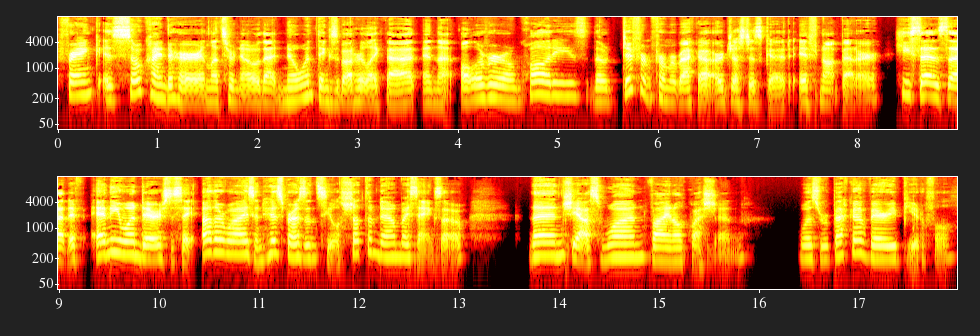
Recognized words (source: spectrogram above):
Frank is so kind to her and lets her know that no one thinks about her like that, and that all of her own qualities, though different from Rebecca, are just as good, if not better. He says that if anyone dares to say otherwise in his presence, he'll shut them down by saying so. Then she asks one final question Was Rebecca very beautiful?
